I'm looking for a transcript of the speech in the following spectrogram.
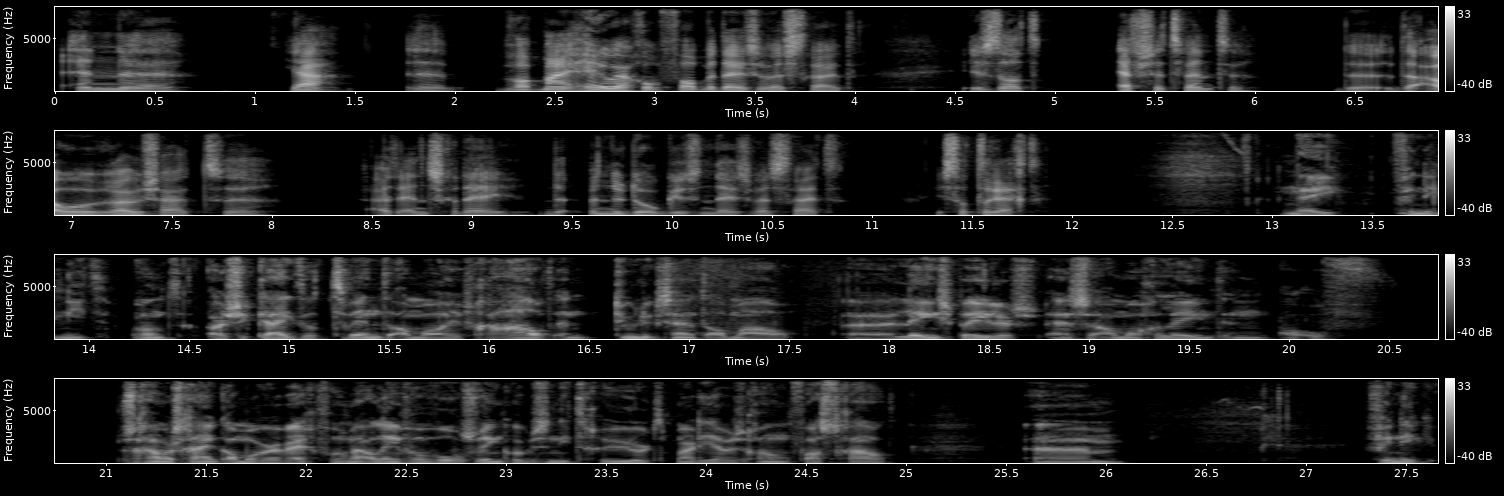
En eh, ja, eh, wat mij heel erg opvalt bij deze wedstrijd... is dat FC Twente, de, de oude reus uit, eh, uit Enschede... de underdog is in deze wedstrijd. Is dat terecht? Nee, vind ik niet. Want als je kijkt wat Twente allemaal heeft gehaald. En tuurlijk zijn het allemaal eh, leenspelers. En ze zijn allemaal geleend. En, of ze gaan waarschijnlijk allemaal weer weg. Volgens mij alleen van Wolfswinkel hebben ze niet gehuurd. Maar die hebben ze gewoon vastgehaald. Ehm, vind ik,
